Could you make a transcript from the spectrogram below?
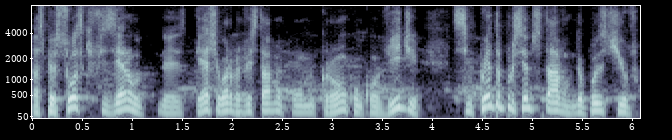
das pessoas que fizeram é, teste agora para ver se estavam com Omicron, com Covid, 50% estavam, deu positivo.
